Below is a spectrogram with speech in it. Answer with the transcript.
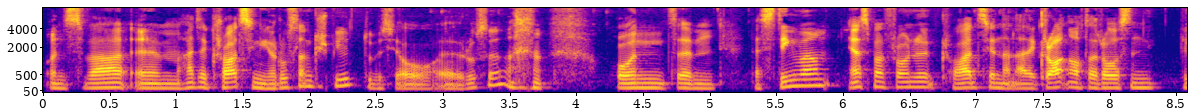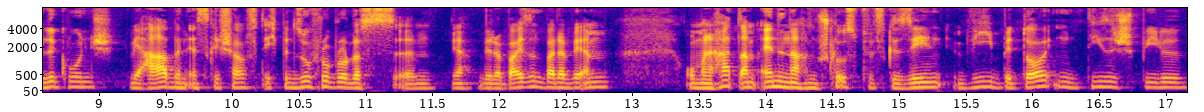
Und zwar ähm, hat der Kroatien gegen Russland gespielt. Du bist ja auch äh, Russe. Und ähm, das Ding war, erstmal, Freunde, Kroatien, an alle Kroaten auch da draußen, Glückwunsch, wir haben es geschafft. Ich bin so froh, Bro, dass ähm, ja, wir dabei sind bei der WM. Und man hat am Ende nach dem Schlusspfiff gesehen, wie bedeutend dieses Spiel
